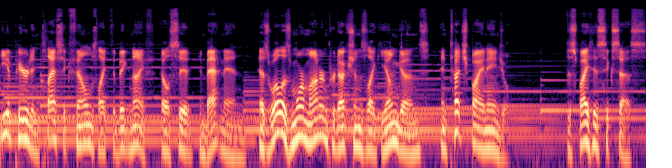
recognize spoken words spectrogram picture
He appeared in classic films like The Big Knife, El Cid, and Batman, as well as more modern productions like Young Guns and Touched by an Angel. Despite his success,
